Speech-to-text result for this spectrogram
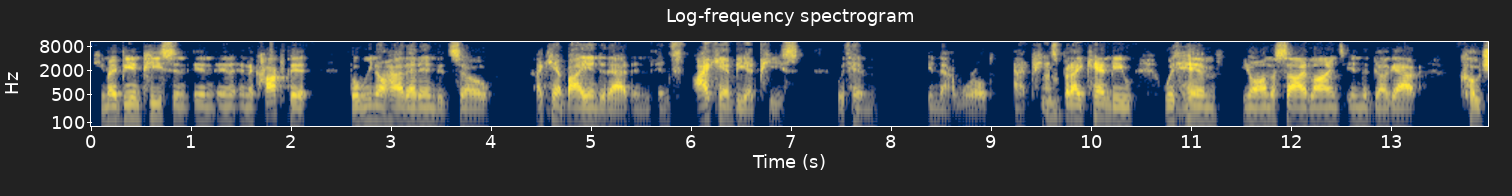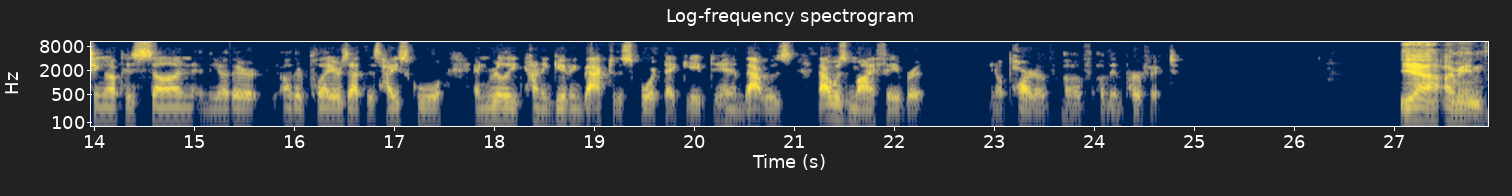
he might be in peace in in, in a cockpit, but we know how that ended. So I can't buy into that, and and I can't be at peace with him in that world at peace. Mm-hmm. But I can be with him, you know, on the sidelines in the dugout, coaching up his son and the other other players at this high school and really kind of giving back to the sport that gave to him that was that was my favorite you know part of of of imperfect. Yeah i mean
